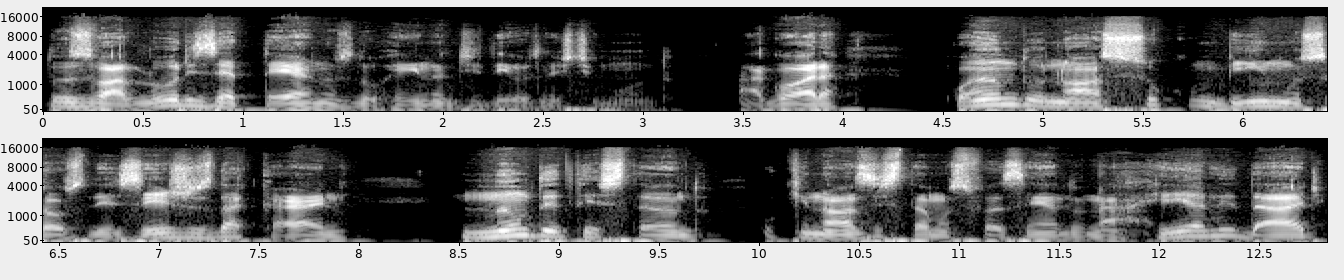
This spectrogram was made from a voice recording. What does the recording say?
dos valores eternos do reino de Deus neste mundo. Agora, quando nós sucumbimos aos desejos da carne, não detestando, o que nós estamos fazendo na realidade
